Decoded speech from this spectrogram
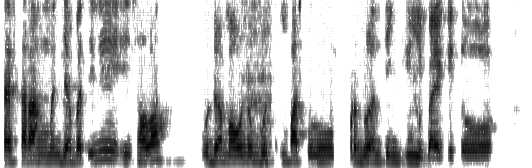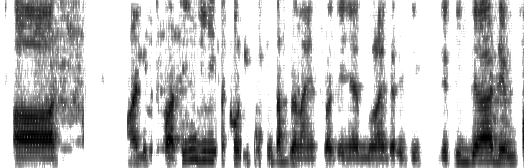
saya sekarang menjabat ini insya Allah udah mau nembus 40 perguruan tinggi baik itu uh, mulai dari sekolah tinggi atau universitas dan lain sebagainya mulai dari D3, D4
